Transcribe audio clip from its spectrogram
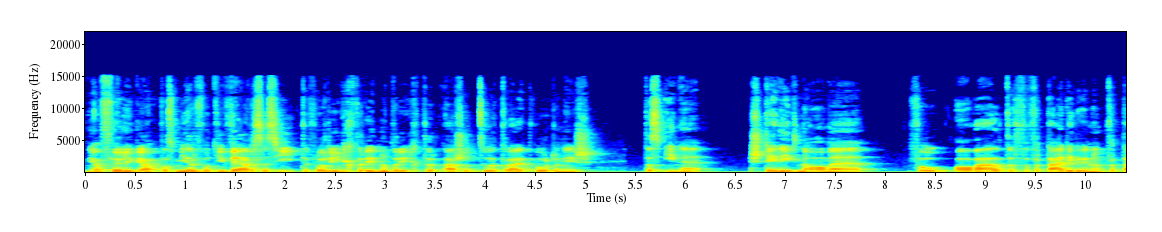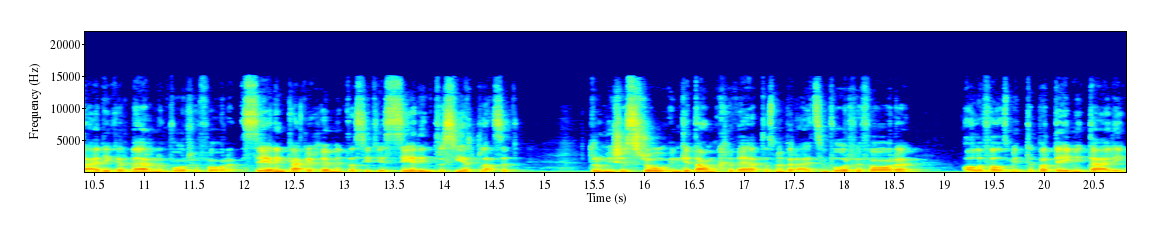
Ja, völlig. Ja. Was mir von diversen Seiten von Richterinnen und Richtern auch schon zugetragen worden ist, dass ihnen Stellungnahmen von Anwälten, von Verteidigerinnen und Verteidigern während dem Vorverfahren sehr entgegenkommen, dass sie die sehr interessiert lesen. Darum ist es schon ein Gedanke wert, dass man bereits im Vorverfahren, allenfalls mit der Parteimitteilung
